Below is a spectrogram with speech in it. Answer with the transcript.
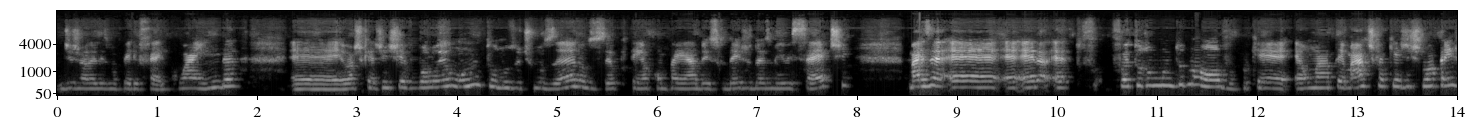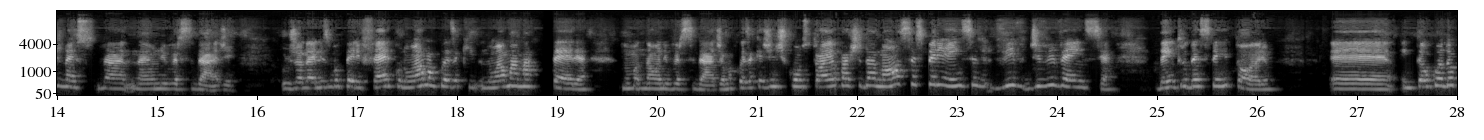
de jornalismo periférico ainda. É, eu acho que a gente evoluiu muito nos últimos anos, eu que tenho acompanhado isso desde 2007. Mas é, é, é, era, é, foi tudo muito novo, porque é uma temática que a gente não aprende na, na, na universidade. O jornalismo periférico não é uma coisa que não é uma matéria numa, na universidade, é uma coisa que a gente constrói a partir da nossa experiência de vivência dentro desse território. É, então, quando eu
